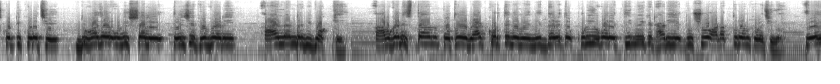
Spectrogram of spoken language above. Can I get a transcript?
স্কোরটি করেছে দু হাজার উনিশ সালে তেইশে ফেব্রুয়ারি আয়ারল্যান্ডের বিপক্ষে। আফগানিস্তান প্রথমে ব্যাট করতে নেমে নির্ধারিত কুড়ি ওভারে তিন উইকেট হারিয়ে দুশো আটাত্তর রান করেছিল। এই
